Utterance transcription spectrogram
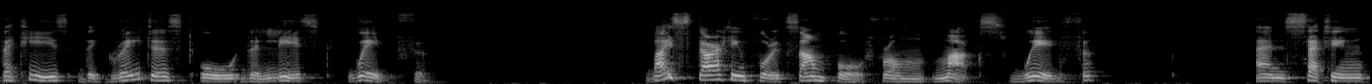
That is the greatest or the least width. By starting, for example, from max width and setting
